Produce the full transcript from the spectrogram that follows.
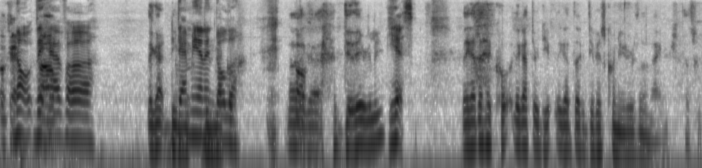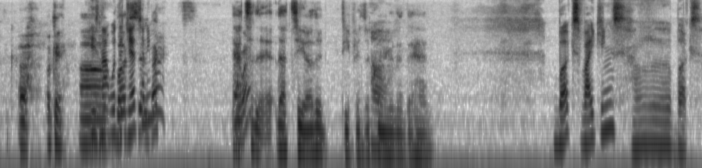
Okay. No, they um, have uh They got Di- Damian Di and Meco. Dola. No, Oh. got. Did they really? Yes. They got the head. Co- they got their. De- they got the defense coordinators of the Niners. That's what they got. Uh, okay. Uh, He's not with the Jets anymore? Beck- That's what? the. That's the other defensive Oh. coordinator that they had. Bucks, Vikings. Uh, Bucks.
